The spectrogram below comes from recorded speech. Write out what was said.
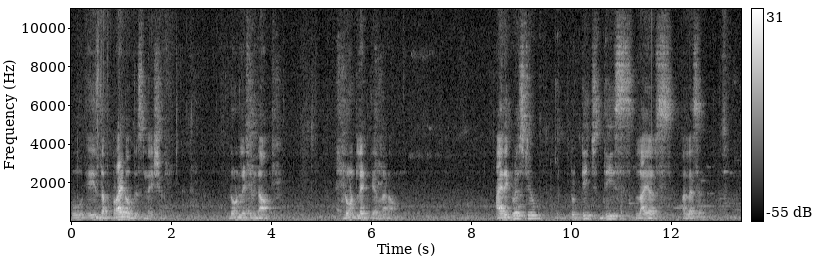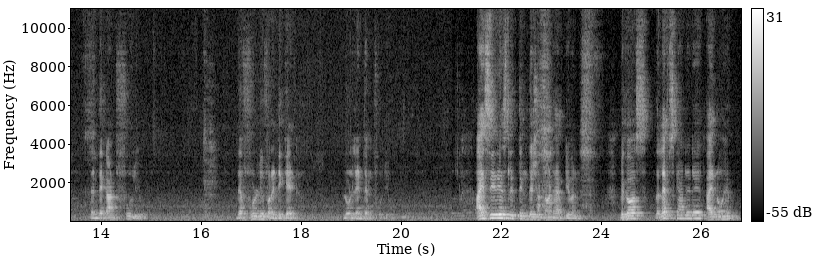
who is the pride of this nation. Don't let him down. Don't let Kerala down. I request you to teach these liars a lesson that they can't fool you. They've fooled you for a decade. Don't let them fool you. I seriously think they should not have given because the left's candidate, I know him.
